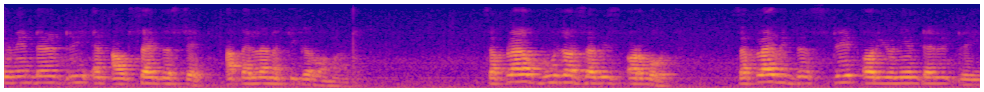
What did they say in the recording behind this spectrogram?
union territory and outside the state આ પહેલા નક્કી કરવામાં આવે supply of goods or service or both supply with the state or union territory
